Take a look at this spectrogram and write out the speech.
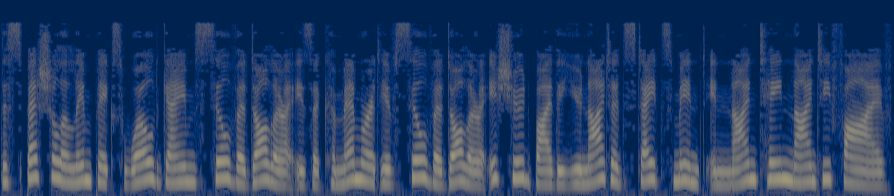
The Special Olympics World Games Silver Dollar is a commemorative silver dollar issued by the United States Mint in 1995.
